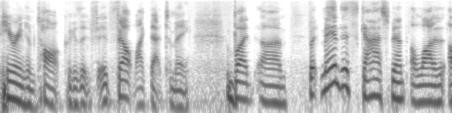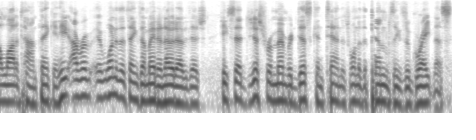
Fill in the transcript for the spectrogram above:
hearing him talk because it it felt like that to me. But um, but man, this guy spent a lot of a lot of time thinking. He, I re, one of the things I made a note of is he said, just remember, discontent is one of the penalties of greatness.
